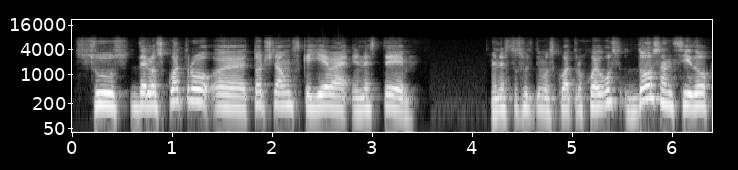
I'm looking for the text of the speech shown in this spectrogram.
Sus, de los cuatro eh, touchdowns que lleva en este en estos últimos cuatro juegos. Dos han sido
